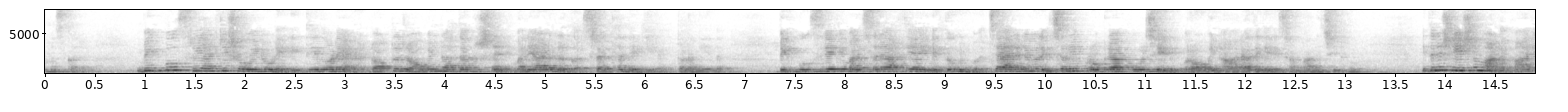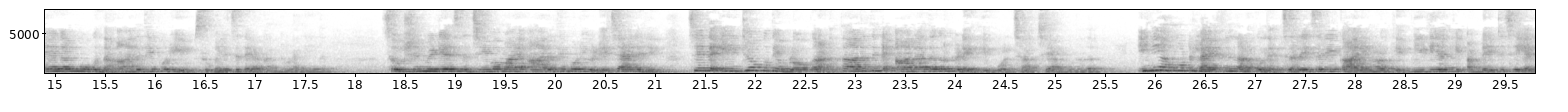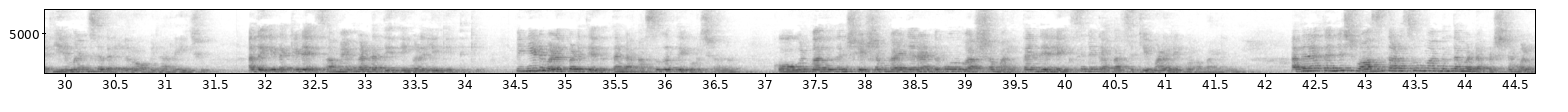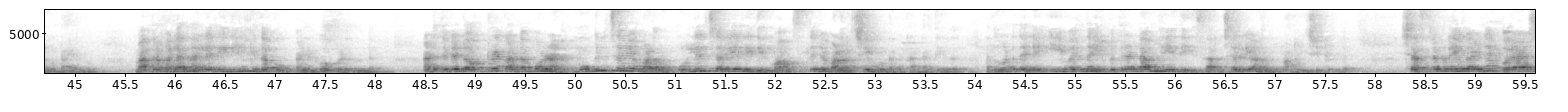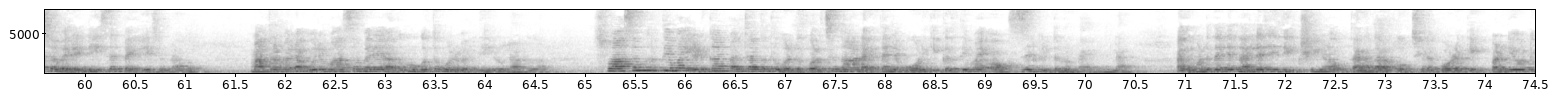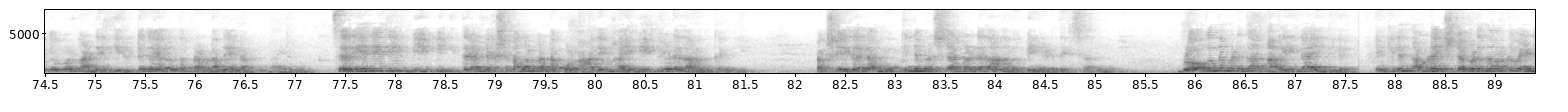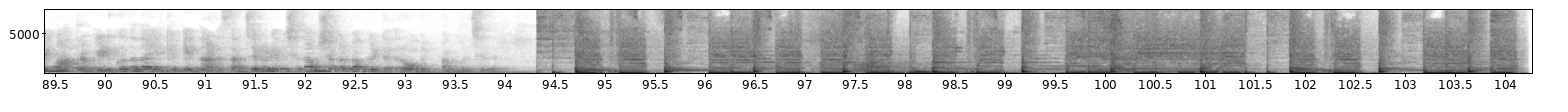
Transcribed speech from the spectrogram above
നമസ്കാരം. Bigg Boss reality ഷോയിലൂടെ എത്തിയതോടെയാണ് ഡോക്ടർ റോബിൻ രാധാകൃഷ്ണൻ മലയാളികൾക്ക് ശ്രദ്ധ നേടിയ തുടങ്ങിയത്. ബിഗ് ബോസിലേക്ക് മത്സരാർത്ഥിയായി എത്തും മുൻപ് ചാനലുകളിൽ ചെറിയ പ്രോഗ്രാമുകൾ ചെയ്തും റോബിൻ ആരാധകരെ സമ്പാദിച്ചിരുന്നു ഇതിനുശേഷമാണ് ഭാര്യയാകാൻ പോകുന്ന ആരതി പൊടിയും സുപരിചിതയാകാൻ തുടങ്ങിയത്. സോഷ്യൽ മീഡിയയിൽ സജീവമായ ആരതി പൊടിയുടെ ചാനലിൽ ചെയ്ത ഏറ്റവും പുതിയ ബ്ലോഗാണ് താരത്തിന്റെ ആരാധകർക്കിടയിൽ ഇപ്പോൾ ചർച്ചയാകുന്നത്. ഇനി അങ്ങോട്ട് ലൈഫിൽ നടക്കുന്ന ചെറിയ ചെറിയ കാര്യങ്ങളൊക്കെ വീഡിയോയ്ക്ക് അപ്ഡേറ്റ് ചെയ്യാൻ തീരുമാനിച്ചതായി റോബിൻ അറിയിച്ചു. അത് ഇടയ്ക്കിടെ സമയം കണ്ടെത്തി നിങ്ങളിലേക്ക് എത്തിക്കും. പിന്നീട് വെളിപ്പെടുത്തിയത് തന്റെ അസുഖത്തെക്കുറിച്ചാണ്. കോവിഡ് വന്നതിന് ശേഷം കഴിഞ്ഞ രണ്ട് മൂന്ന് വർഷമായി തന്റെ ലെങ്സിന്റെ കപ്പാസിറ്റി വളരെ കുറവായിരുന്നു. അതിനാൽ തന്റെ ശ്വാസ തടസ്സവുമായി ബന്ധപ്പെട്ട പ്രശ്നങ്ങളും ഉണ്ടായിരുന്നു. മാത്രമല്ല നല്ല രീതിയിൽ കിതപ്പും അനുഭവപ്പെടുന്നുണ്ട്. അടുത്തിടെ ഡോക്ടറെ കണ്ടപ്പോഴാണ് മൂക്കിൽ ചെറിയ വളവും ഉള്ളിൽ ചെറിയ രീതിയിൽ മാംസത്തിന്റെ വളർച്ചയും ഉണ്ടെന്ന് കണ്ടെത്തിയത്. അതുകൊണ്ട് തന്നെ ഈ വരുന്ന ഇരുപത്തിരണ്ടാം തീയതി സർജറിയാണെന്നും അറിയിച്ചിട്ടുണ്ട്. ശസ്ത്രക്രിയ കഴിഞ്ഞാൽ ഒരാഴ്ച വരെ ഡീസൽ പാക്കേജ് ഉണ്ടാകും. മാത്രമല്ല ഒരു മാസം വരെ ആകും മുഖത്ത് മുഴുവൻ നീരുണ്ടാകുക ശ്വാസം കൃത്യമായി എടുക്കാൻ പറ്റാത്തത് കൊണ്ട് കുറച്ചു നാളായി തന്റെ ബോഡിക്ക് കൃത്യമായി ഓക്സിജൻ കിട്ടുന്നുണ്ടായിരുന്നില്ല. അതുകൊണ്ട് തന്നെ നല്ല രീതിയിൽ ക്ഷീണവും തലകറക്കവും ചിലപ്പോഴൊക്കെ വണ്ടി ഓടിക്കുമ്പോൾ കണ്ണിൽ ഇരുട്ട് കയറുന്ന പ്രവണതയെല്ലാം ഉണ്ടായിരുന്നു. ചെറിയ രീതിയിൽ ബി പി ഇത്തരം ലക്ഷണങ്ങൾ കണ്ടപ്പോൾ ആദ്യം ഹൈ ബി പിയുടേതാണെന്ന് കരുതി. പക്ഷേ ഇതെല്ലാം മൂക്കിന്റെ പ്രശ്നങ്ങളുടേതാണെന്ന് പിന്നീട് തിരിച്ചറിഞ്ഞു. ബ്ലോഗ് ഒന്നും എടുക്കാൻ അറിയില്ല എങ്കിലും എങ്കിലും നമ്മളെ ഇഷ്ടപ്പെടുന്നവർക്ക് വേണ്ടി മാത്രം എടുക്കുന്നതായിരിക്കും എന്നാണ് സർജറിയുടെ വിശദാംശങ്ങൾ പങ്കിട്ട് റോബിൻ പങ്കുവച്ചത്.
